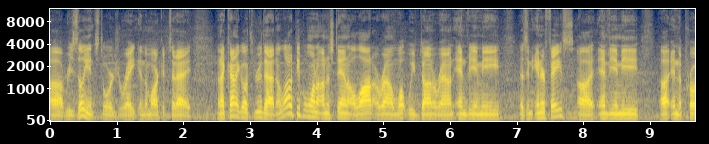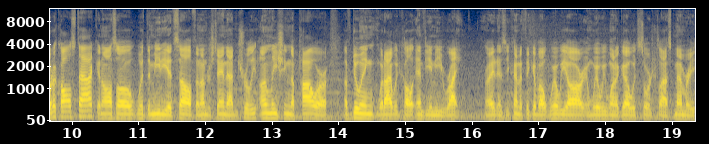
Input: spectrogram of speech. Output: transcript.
uh, resilient storage array in the market today. And I kind of go through that, and a lot of people want to understand a lot around what we've done around NVMe as an interface, uh, NVMe uh, in the protocol stack, and also with the media itself, and understand that, and truly unleashing the power of doing what I would call NVMe right right? As you kind of think about where we are and where we want to go with storage class memory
